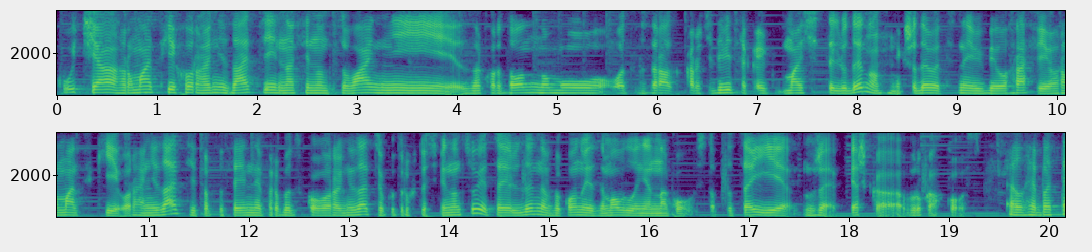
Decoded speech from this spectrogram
куча громадських організацій на фінансуванні закордонному. От зразу коротше, дивіться, як бачите людину. Якщо дивитись неї в біографії громадські організації, тобто це не прибуткова організація, яку хтось фінансує, ця людина виконує замовлення на когось. Тобто, це є вже пешка в руках когось. ЛГБТ,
